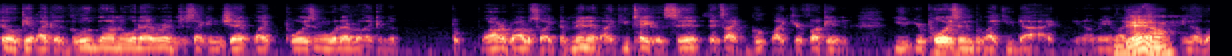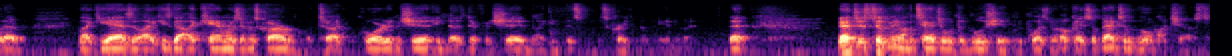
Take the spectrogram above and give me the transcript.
he'll get like a glue gun or whatever and just like inject like poison or whatever like in the water bottle. So like the minute like you take a sip, it's like like you're fucking you you're poisoned, but like you die. You know what I mean? Like you Damn. you know whatever. Like he has it like he's got like cameras in his car to like record and shit. He does different shit and like it's it's crazy anyway. That that just took me on the tangent with the glue shit, the poison. Okay, so back to the glue on my chest,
